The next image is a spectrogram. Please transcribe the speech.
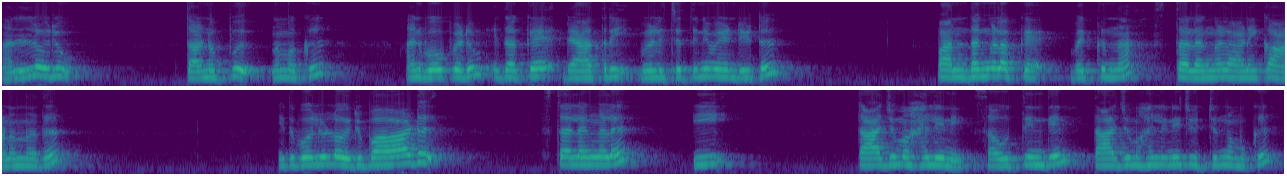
നല്ലൊരു തണുപ്പ് നമുക്ക് അനുഭവപ്പെടും. ഇതൊക്കെ രാത്രി വെളിച്ചത്തിന് വേണ്ടിയിട്ട് പന്തങ്ങളൊക്കെ വെക്കുന്ന സ്ഥലങ്ങളാണ് ഈ കാണുന്നത്. ഇതുപോലുള്ള ഒരുപാട് സ്ഥലങ്ങൾ ഈ താജ്മഹലിന് സൗത്ത് ഇന്ത്യൻ താജ്മഹലിന് ചുറ്റും നമുക്ക്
